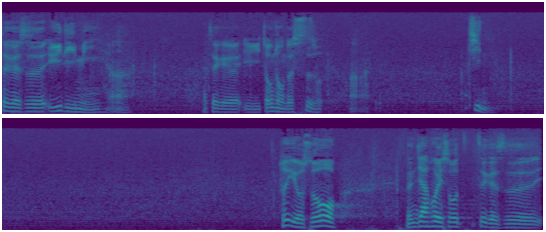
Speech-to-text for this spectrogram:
这个是愚迷啊，这个以种种的事啊，尽。所以有时候，人家会说这个是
